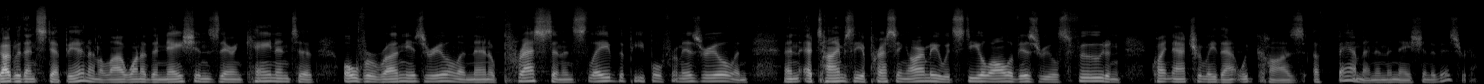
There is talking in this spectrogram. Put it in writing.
God would then step in and allow one of the nations there in Canaan to overrun Israel and then oppress and enslave the people from Israel. And, and at times, the oppressing army would steal all of Israel's food, and quite naturally, that would cause a famine in the nation of Israel.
